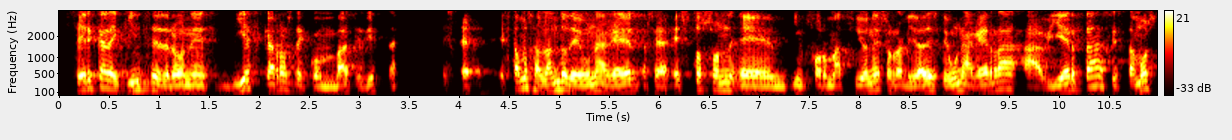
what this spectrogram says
cerca de 15 drones, 10 carros de combate, eh, Estamos hablando de una guerra, o sea, estos son eh, informaciones o realidades de una guerra abierta, si estamos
